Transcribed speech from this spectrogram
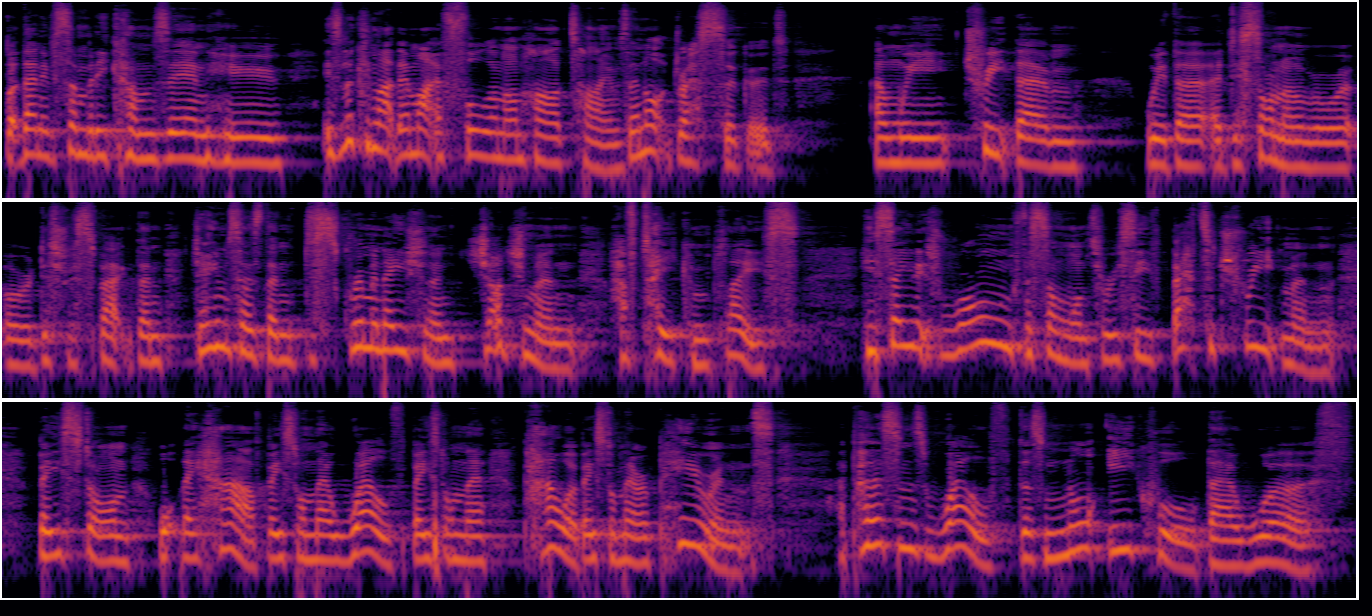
But then if somebody comes in who is looking like they might have fallen on hard times, they're not dressed so good, and we treat them with a, a dishonor or, or a disrespect, then James says then discrimination and judgment have taken place. He's saying it's wrong for someone to receive better treatment based on what they have, based on their wealth, based on their power, based on their appearance. A person's wealth does not equal their worth.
